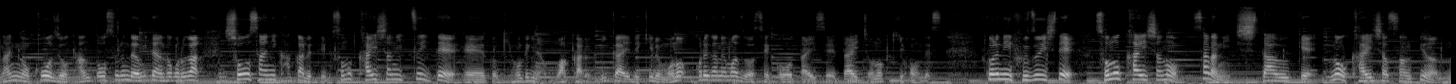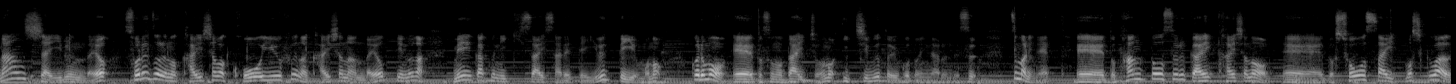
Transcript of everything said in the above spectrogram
何の工事を担当するんだよみたいなところが詳細に書かれている。その会社について、えーと、基本的には分かる理解できるもの。これがねまずは施工体制台帳の基本です。これに付随してその会社のさらに下請けの会社さんっていうのは何社いるんだよ。それぞれの会社はこういうふうな会社なんだよっていうのが明確に記載されているっていうもの。これも、えーとその大腸の一部ということになるんです。つまりね、えーと、担当する会会社の、えーと、詳細もしくは、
